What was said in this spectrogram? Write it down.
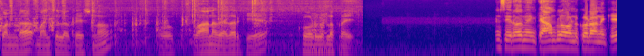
కొండ మంచి లొకేషను. వాన వెదర్కి కోడిగుడ్ల ఫ్రై. ఫ్రెండ్స్ ఈరోజు మేము క్యాంప్లో వండుకోవడానికి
